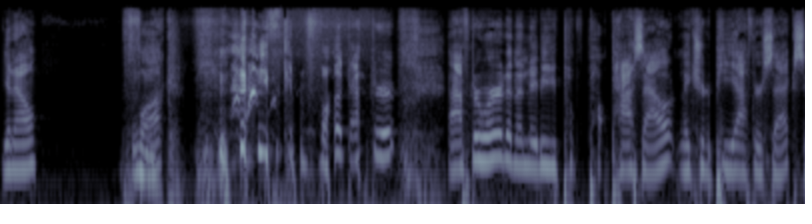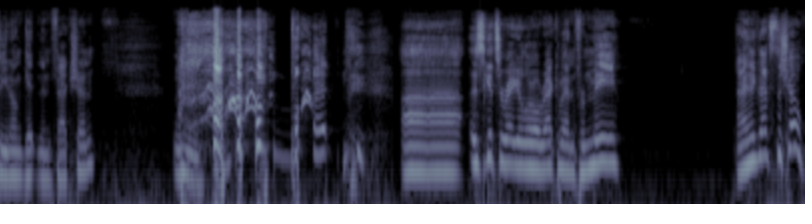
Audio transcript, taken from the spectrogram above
You know. Fuck. you can fuck after afterward, and then maybe p- p- pass out. Make sure to pee after sex so you don't get an infection. Mm-hmm. but uh, this gets a regular old recommend from me. And I think that's the show.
